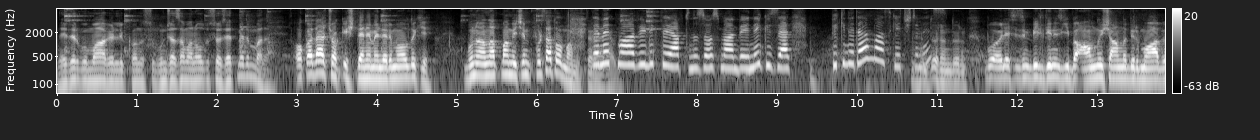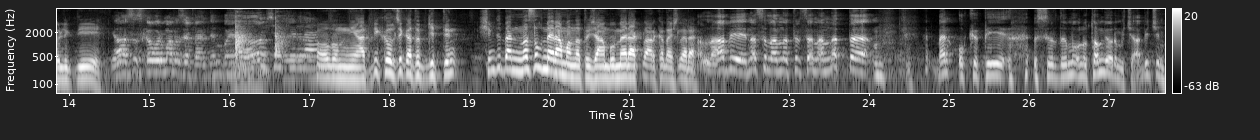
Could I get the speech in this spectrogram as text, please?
nedir bu muhabirlik konusu? Bunca zaman oldu söz etmedin bana. O kadar çok iş denemelerim oldu ki. Bunu anlatmam için fırsat olmamıştır Demek herhalde. muhabirlik de yaptınız Osman Bey ne güzel. Peki neden vazgeçtiniz? Durun durun. Bu öyle sizin bildiğiniz gibi anlı şanlı bir muhabirlik değil. Yağsız kavurmanız efendim buyurun. Teşekkürler. Oğlum Nihat bir kılçık atıp gittin. Şimdi ben nasıl meram anlatacağım bu meraklı arkadaşlara? Allah abi nasıl anlatırsan anlat da ben o köpeği ısırdığımı unutamıyorum hiç abicim.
